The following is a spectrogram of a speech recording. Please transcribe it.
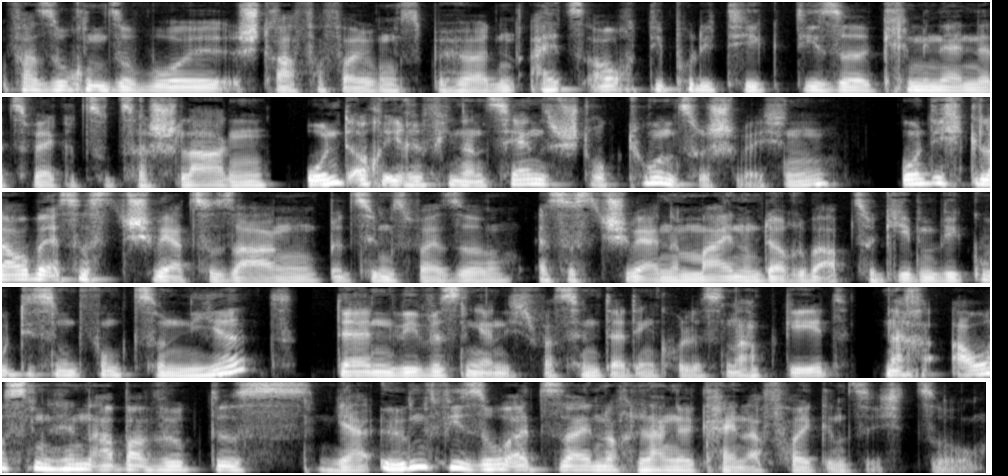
versuchen sowohl Strafverfolgungsbehörden als auch die Politik, diese kriminellen Netzwerke zu zerschlagen und auch ihre finanziellen Strukturen zu schwächen. Und ich glaube, es ist schwer zu sagen, beziehungsweise es ist schwer, eine Meinung darüber abzugeben, wie gut dies nun funktioniert. Denn wir wissen ja nicht, was hinter den Kulissen abgeht. Nach außen hin aber wirkt es ja irgendwie so, als sei noch lange kein Erfolg in Sicht so.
